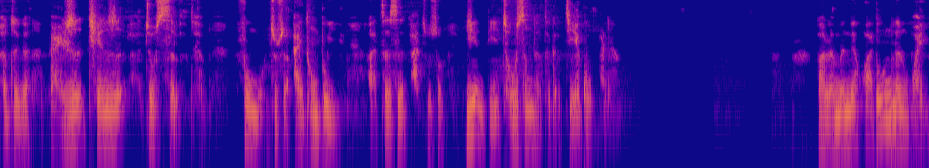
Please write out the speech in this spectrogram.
啊，这个百日千日啊就死了，这父母就是哀痛不已啊，这是啊，就是说怨敌仇生的这个结果。啊人们的话都认为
